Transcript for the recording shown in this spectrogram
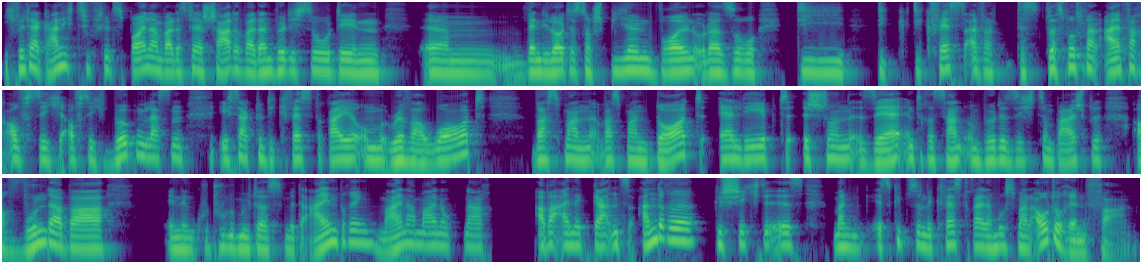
Ich will da gar nicht zu viel spoilern, weil das wäre schade, weil dann würde ich so den, ähm, wenn die Leute es noch spielen wollen oder so, die, die, die Quest einfach, das, das muss man einfach auf sich, auf sich wirken lassen. Ich sag nur die Questreihe um River Ward, was man, was man dort erlebt, ist schon sehr interessant und würde sich zum Beispiel auch wunderbar in den Cthulhu-Mythos mit einbringen, meiner Meinung nach. Aber eine ganz andere Geschichte ist, man, es gibt so eine Questreihe, da muss man Autorennen fahren.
